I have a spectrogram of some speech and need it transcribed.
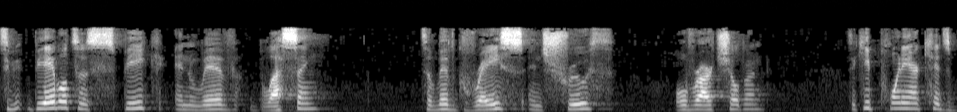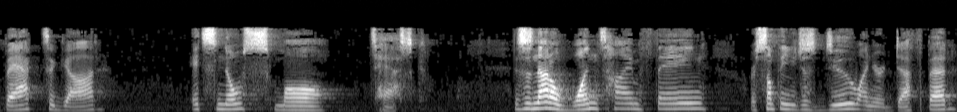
To be able to speak and live blessing, to live grace and truth over our children, to keep pointing our kids back to God, it's no small task. This is not a one time thing or something you just do on your deathbed.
